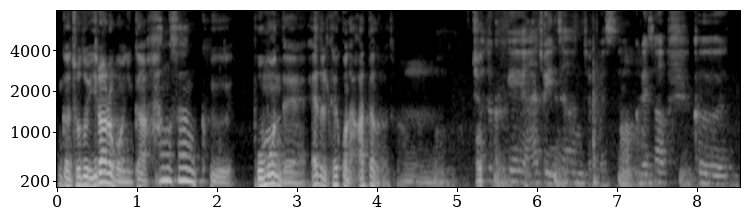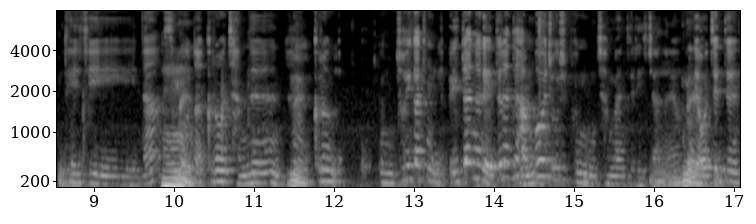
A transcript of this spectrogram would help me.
그러니까 저도 일화를 보니까 항상 그 보모인데 애들 데리고 나갔다 그러더라고. 음, 저도 그게 아주 인상적이었어요. 어. 그래서 그 돼지나 음. 소나 그런 잡는 네. 그런 음, 저희 같은 일단은 애들한테 안 보여주고 싶은 장면들이잖아요. 네. 근데 어쨌든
